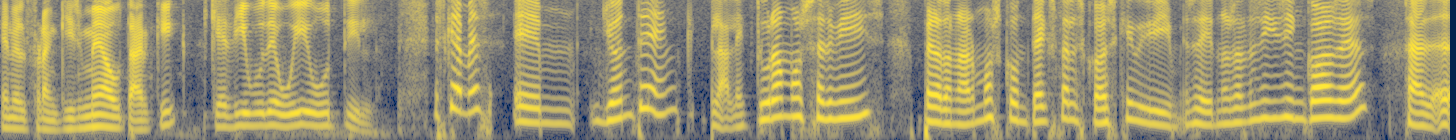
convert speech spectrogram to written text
en el franquisme autàrquic. Què diu d'avui útil? És que, a més, eh, jo entenc que la lectura mos serveix per donar-nos context a les coses que vivim. És a dir, nosaltres llegim coses o sigui,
